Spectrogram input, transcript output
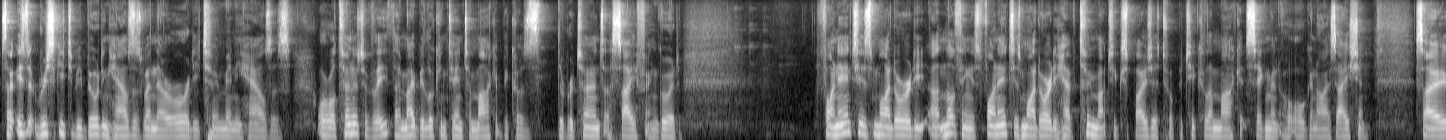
So is it risky to be building houses when there are already too many houses? Or alternatively, they may be looking to enter market because the returns are safe and good. Financiers might already, another thing is financiers might already have too much exposure to a particular market segment or organisation. So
